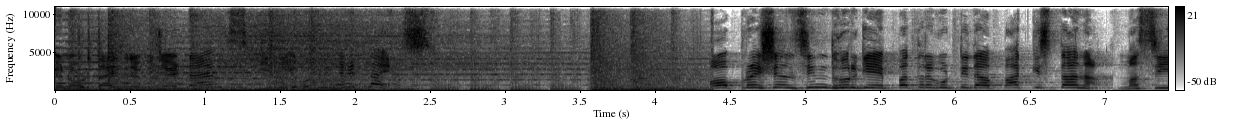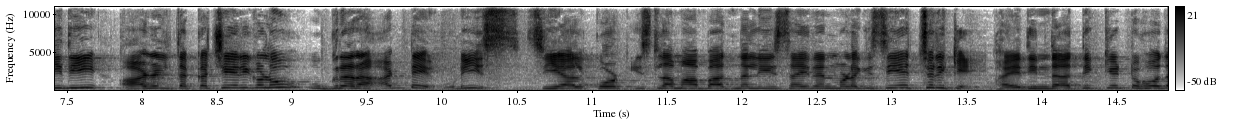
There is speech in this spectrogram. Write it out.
ನೀವು ನೋಡ್ತಾ ಇದ್ರೆ ವಿಜಯ ಟೈಮ್ಸ್ ಹೆಡ್ಲೈನ್ಸ್ ಆಪರೇಷನ್ ಸಿಂಧೂರ್ಗೆ ಪತ್ರಗುಟ್ಟಿದ ಪಾಕಿಸ್ತಾನ, ಮಸೀದಿ, ಆಡಳಿತ ಕಚೇರಿಗಳು, ಉಗ್ರರ ಅಡ್ಡೆ, ಉಡೀಸ್. ಸಿಯಾಲ್ಕೋಟ್ ಇಸ್ಲಾಮಾಬಾದ್ನಲ್ಲಿ ಸೈರನ್ ಮೊಳಗಿಸಿ ಎಚ್ಚರಿಕೆ. ಭಯದಿಂದ ದಿಕ್ಕೆಟ್ಟು ಹೋದ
